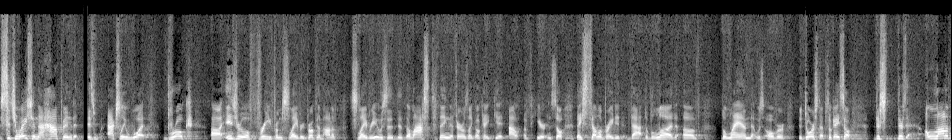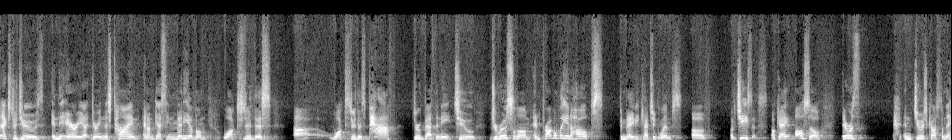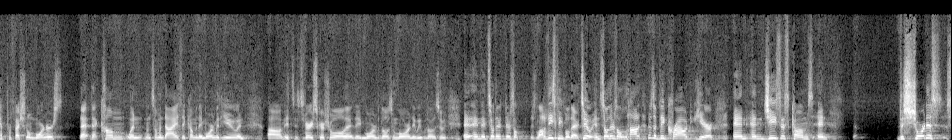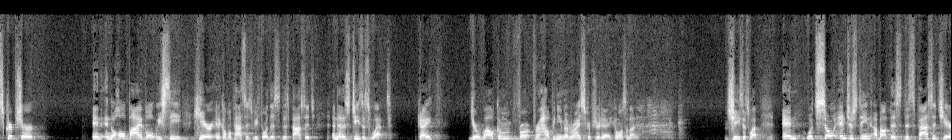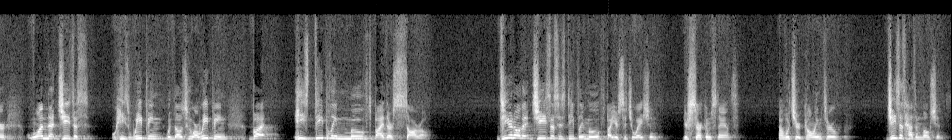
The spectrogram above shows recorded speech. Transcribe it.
situation that happened, is actually what broke uh, Israel free from slavery, broke them out of slavery. It was the, the last thing that Pharaoh was like, okay, get out of here. And so they celebrated that, the blood of the lamb that was over the doorsteps. Okay, so there's, there's a lot of extra Jews in the area during this time, and I'm guessing many of them walked through this, uh, walked through this path through Bethany to Jerusalem, and probably in hopes to maybe catch a glimpse of, of Jesus. Okay. Also, there was in Jewish custom, they have professional mourners that, that come when, when someone dies. They come and they mourn with you. And um, it's, it's very scriptural. They, they, mourn with those who mourn. They weep with those who. And, and, and so there, there's, a, there's a lot of these people there too. And so there's a lot, there's a big crowd here. And, and Jesus comes and the shortest scripture in, in the whole Bible we see here in a couple passages before this, this passage, and that is Jesus wept. Okay? You're welcome for, for helping you memorize scripture today. Come on, somebody. Jesus wept. And what's so interesting about this, this passage here, one that Jesus, he's weeping with those who are weeping, but he's deeply moved by their sorrow. Do you know that Jesus is deeply moved by your situation, your circumstance, by what you're going through? Jesus has emotions.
